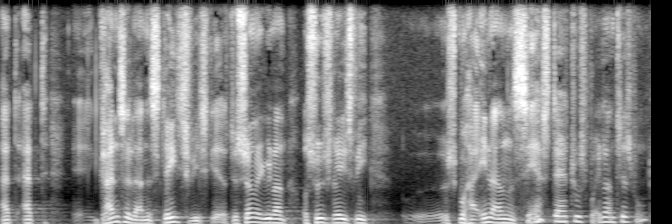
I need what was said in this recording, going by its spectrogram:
at, at grænselandet Slesvig, altså det Sønderjylland og Sydslesvig, øh, skulle have en eller anden særstatus på et eller andet tidspunkt?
